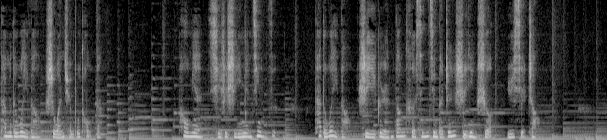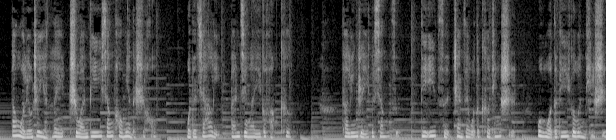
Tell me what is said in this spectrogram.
它们的味道是完全不同的。泡面其实是一面镜子，它的味道是一个人当刻心境的真实映射与写照。当我流着眼泪吃完第一箱泡面的时候，我的家里搬进来一个访客，他拎着一个箱子，第一次站在我的客厅时，问我的第一个问题是：“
